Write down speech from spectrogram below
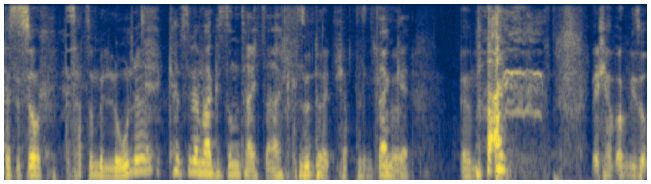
Das ist so. Das hat so Melone. Kannst du mir mal Gesundheit sagen? Gesundheit, ich hab das nicht Danke. gehört. Ähm, Was? Ich habe irgendwie so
